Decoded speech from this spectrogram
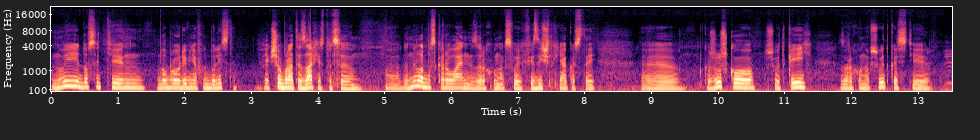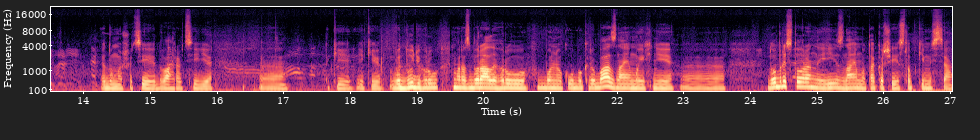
Ну і досить е, доброго рівня футболісти. Якщо брати захист, то це е, Данила Безкаровайний за рахунок своїх фізичних якостей. Кожушко швидкий за рахунок швидкості. Я думаю, що ці два гравці є е, такі, які ведуть гру. Ми розбирали гру футбольного клубу Кривбас, знаємо їхні е, добрі сторони і знаємо також її слабкі місця.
